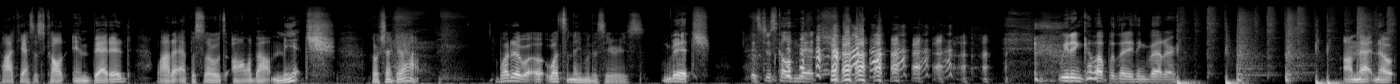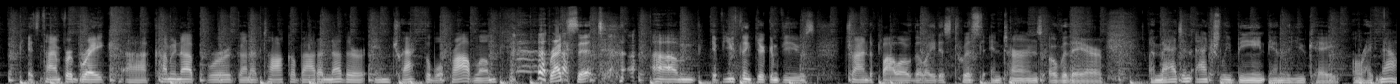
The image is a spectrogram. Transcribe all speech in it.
Podcast is called Embedded. A lot of episodes all about Mitch. Go check it out. What uh, what's the name of the series? Mitch, it's just called Mitch. we didn't come up with anything better. On that note, it's time for a break. Uh, coming up, we're going to talk about another intractable problem Brexit. Um, if you think you're confused trying to follow the latest twists and turns over there, imagine actually being in the UK right now.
